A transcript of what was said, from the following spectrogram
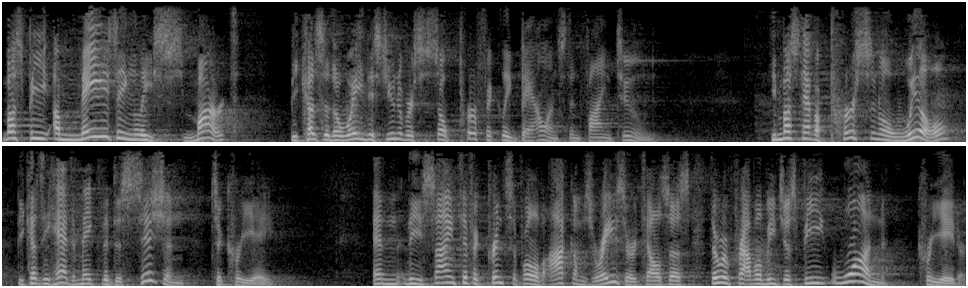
Must be amazingly smart because of the way this universe is so perfectly balanced and fine tuned. He must have a personal will because he had to make the decision to create. And the scientific principle of Occam's razor tells us there would probably just be one creator.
